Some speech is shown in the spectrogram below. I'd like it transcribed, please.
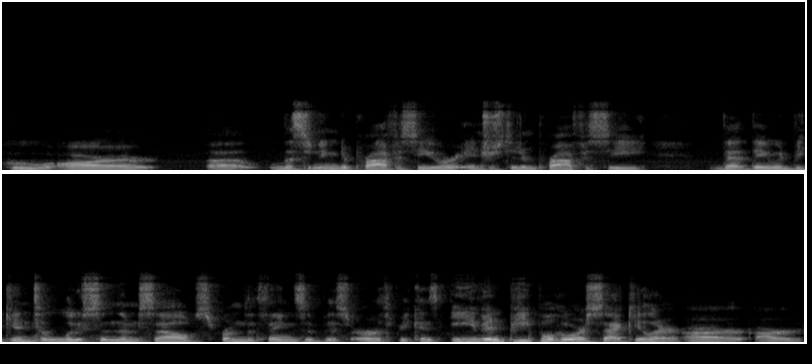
who are uh, listening to prophecy, who are interested in prophecy, that they would begin to loosen themselves from the things of this earth, because even people who are secular are are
